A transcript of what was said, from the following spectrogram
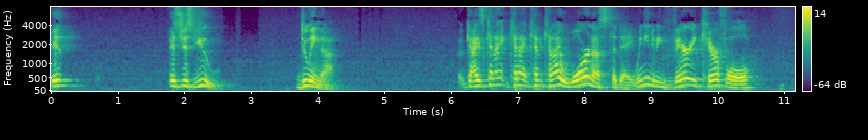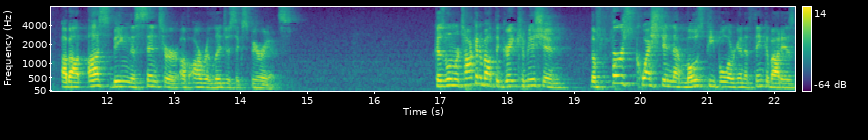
it, it's just you doing that. Guys, can I, can, I, can, can I warn us today? We need to be very careful about us being the center of our religious experience. Because when we're talking about the Great Commission, the first question that most people are going to think about is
